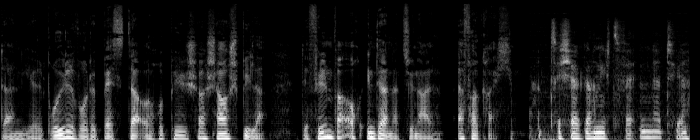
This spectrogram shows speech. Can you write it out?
Daniel Brühl wurde bester europäischer Schauspieler. Der Film war auch international erfolgreich. Hat sich ja gar nichts verändert hier.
